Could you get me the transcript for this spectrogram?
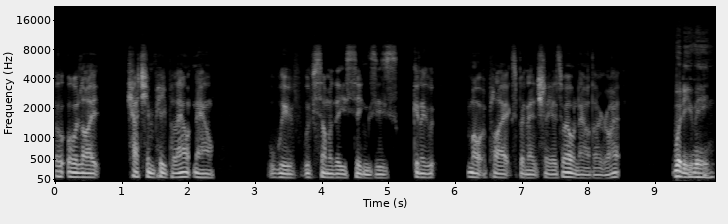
or, or like catching people out now with with some of these things is going to multiply exponentially as well now though right? What do you mean?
